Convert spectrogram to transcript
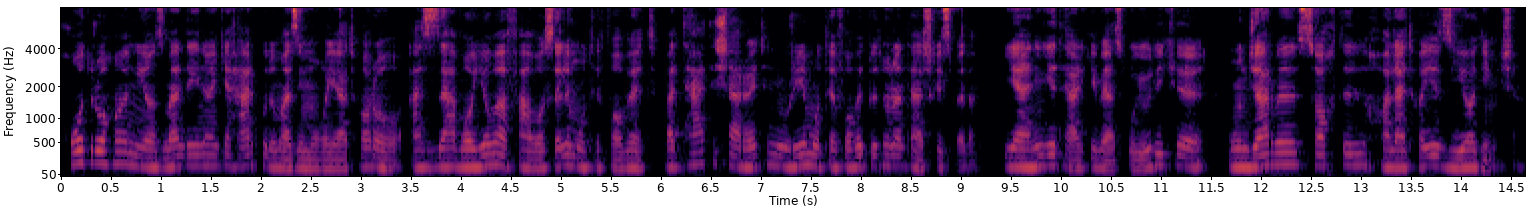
خودروها نیازمند اینن که هر کدوم از این موقعیت ها رو از زوایا و فواصل متفاوت و تحت شرایط نوری متفاوت بتونن تشخیص بدن. یعنی یه ترکیب از قیودی که منجر به ساخت حالتهای زیادی میشن.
